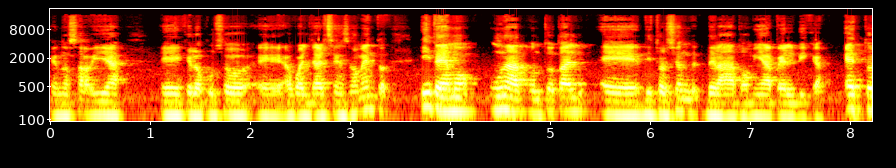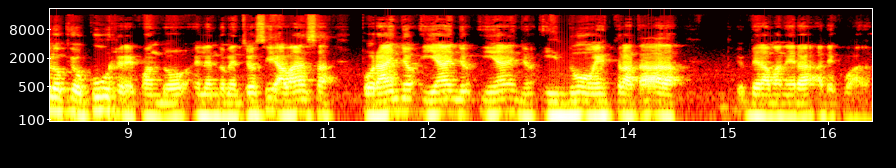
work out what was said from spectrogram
que no sabía eh, que lo puso eh, a guardarse en ese momento y tenemos una un total eh, distorsión de, la anatomía pélvica. Esto es lo que ocurre cuando la endometriosis avanza por años y años y años y no es tratada de la manera adecuada.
